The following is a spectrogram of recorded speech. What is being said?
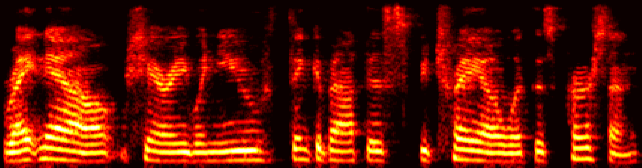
right now, Sherry, when you think about this betrayal with this person,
